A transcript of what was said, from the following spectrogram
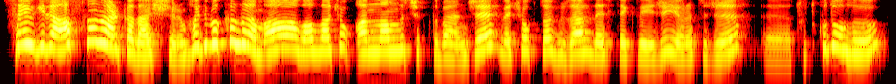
Sevgili aslan arkadaşlarım hadi bakalım. Aa vallahi çok anlamlı çıktı bence ve çok da güzel destekleyici, yaratıcı, e, tutku dolu,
